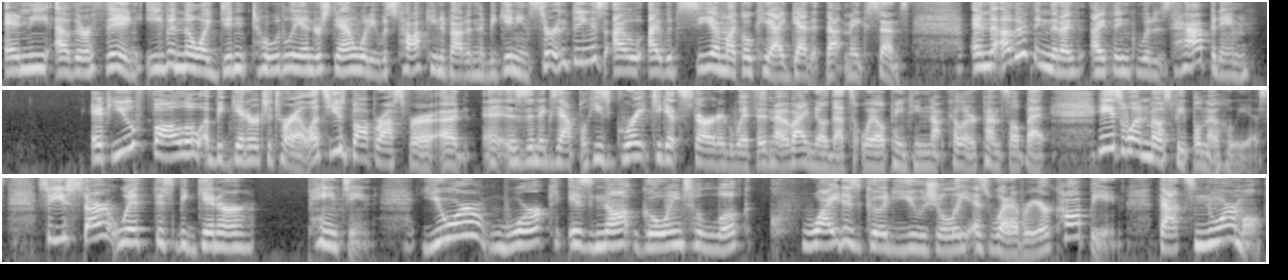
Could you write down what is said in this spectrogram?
any other thing, even though I didn't totally understand what he was talking about in the beginning. Certain things I, I would see, I'm like, okay, I get it. That makes sense. And the other thing that I, I think what is happening if you follow a beginner tutorial, let's use Bob Ross for as an example. He's great to get started with, and I know that's oil painting, not colored pencil, but he's one most people know who he is. So you start with this beginner painting. Your work is not going to look quite as good usually as whatever you're copying. That's normal.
